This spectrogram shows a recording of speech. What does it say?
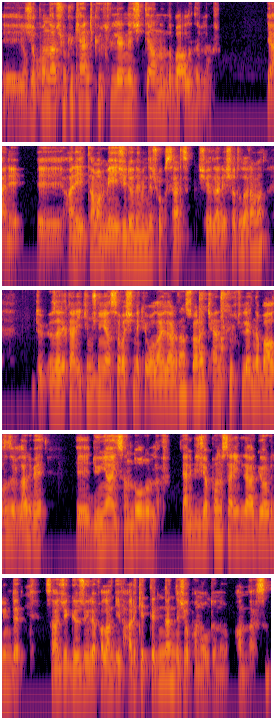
Ee. Japonlar çünkü kendi kültürlerine ciddi anlamda bağlıdırlar. Yani e, hani tamam Meiji döneminde çok sert şeyler yaşadılar ama özellikle hani İkinci Dünya Savaşı'ndaki olaylardan sonra kendi kültürlerine bağlıdırlar ve e, dünya insanında olurlar. Yani bir Japon'u sen illa gördüğünde sadece gözüyle falan değil hareketlerinden de Japon olduğunu anlarsın.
